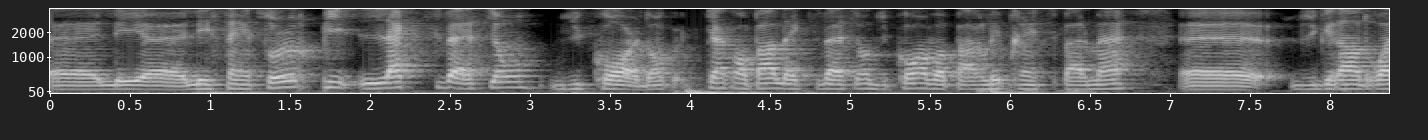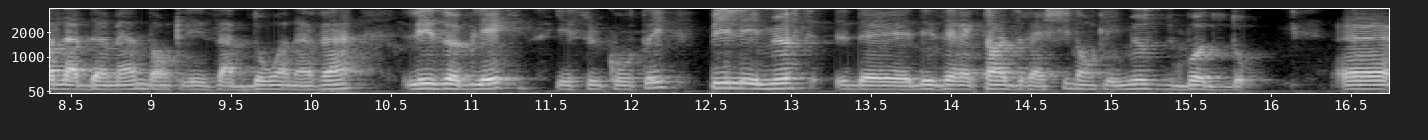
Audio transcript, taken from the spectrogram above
euh, les, euh, les ceintures, puis l'activation du corps. Donc, quand on parle d'activation du corps, on va parler principalement euh, du grand droit de l'abdomen, donc les abdos en avant, les obliques, ce qui est sur le côté, puis les muscles de- des érecteurs du rachis, donc les muscles du bas du dos. Euh,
